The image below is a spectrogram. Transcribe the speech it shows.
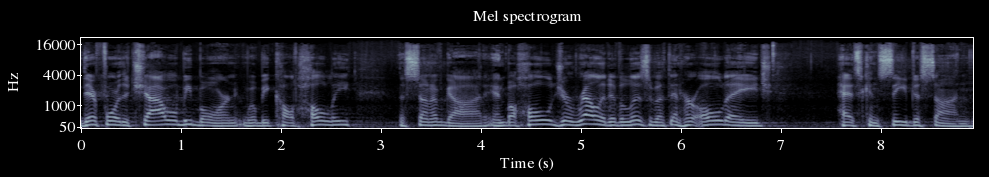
Therefore, the child will be born, will be called Holy, the Son of God. And behold, your relative Elizabeth in her old age has conceived a son,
